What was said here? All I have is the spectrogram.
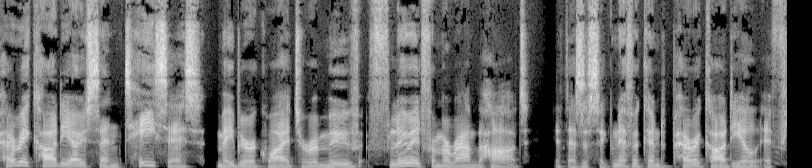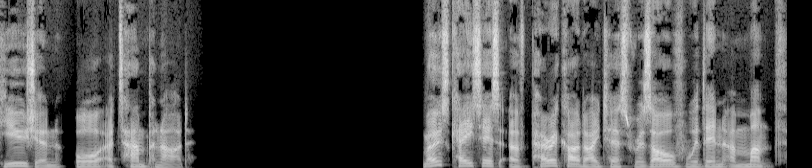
Pericardiocentesis may be required to remove fluid from around the heart if there's a significant pericardial effusion or a tamponade. Most cases of pericarditis resolve within a month.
